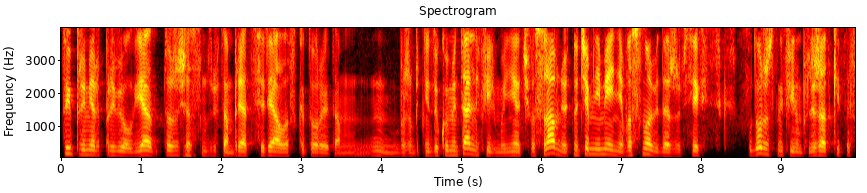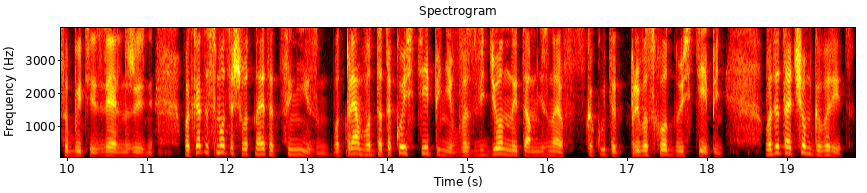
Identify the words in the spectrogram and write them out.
ты пример привел. Я тоже сейчас смотрю там ряд сериалов, которые там, может быть, не документальные фильмы, нет чего сравнивать, но тем не менее, в основе даже всех художественных фильмов лежат какие-то события из реальной жизни. Вот когда ты смотришь вот на этот цинизм, вот прям вот до такой степени возведенный там, не знаю, в какую-то превосходную степень, вот это о чем говорит?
